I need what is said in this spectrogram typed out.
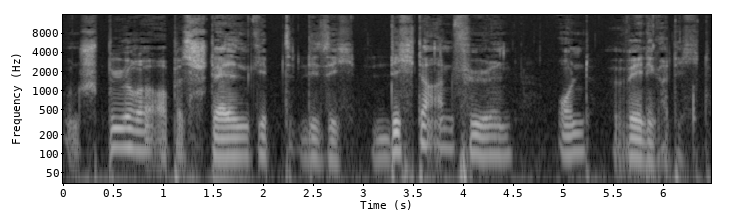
und spüre, ob es Stellen gibt, die sich dichter anfühlen und weniger dicht.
